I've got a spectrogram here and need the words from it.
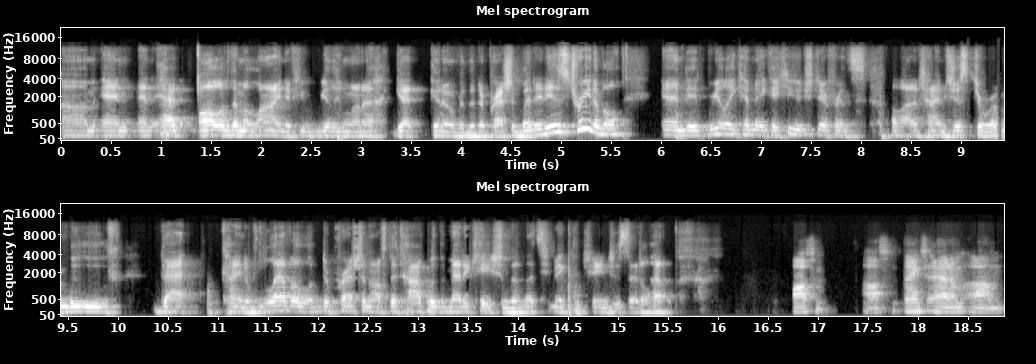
um, and and had all of them aligned if you really want to get get over the depression. But it is treatable, and it really can make a huge difference a lot of times just to remove that kind of level of depression off the top with the medication that lets you make the changes that'll help. Awesome. Awesome. Thanks, Adam. Um,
